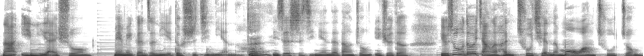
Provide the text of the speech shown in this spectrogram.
那以你来说，妹妹跟着你也都十几年了。对，你这十几年的当中，你觉得有时候我们都会讲的很粗浅的“莫忘初衷”。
